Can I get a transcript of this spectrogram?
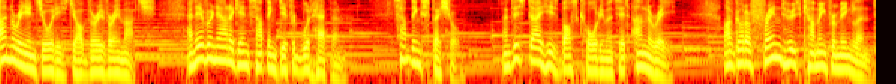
Ungary enjoyed his job very, very much, and every now and again something different would happen, something special. And this day his boss called him and said, Ungary, I've got a friend who's coming from England,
